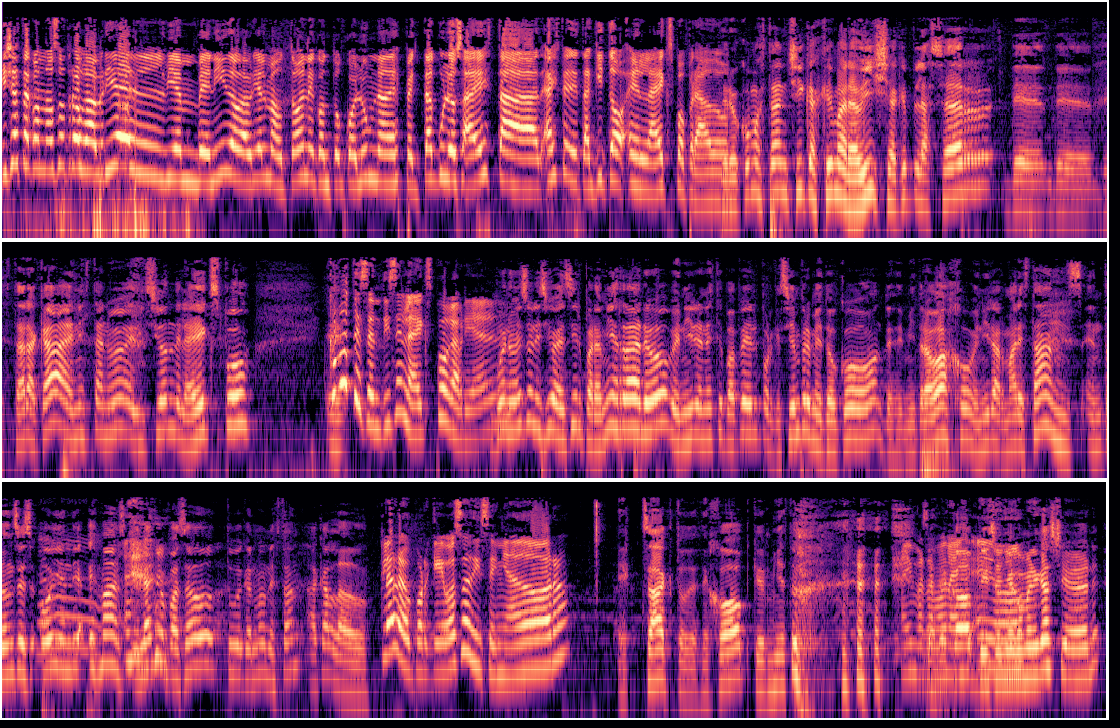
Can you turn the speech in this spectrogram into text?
Y ya está con nosotros Gabriel, bienvenido Gabriel Mautone con tu columna de espectáculos a esta a este de taquito en la Expo Prado. Pero ¿cómo están chicas? Qué maravilla, qué placer de, de- de estar acá en esta nueva edición de la Expo. ¿Cómo te sentís en la expo, Gabriel? Bueno, eso les iba a decir, para mí es raro venir en este papel porque siempre me tocó, desde mi trabajo, venir a armar stands. Entonces, hoy en día, es más, el año pasado tuve que armar un stand acá al lado. Claro, porque vos sos diseñador. Exacto, desde Hop, que es mi estudio. Desde Hop, diseño va. comunicación.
